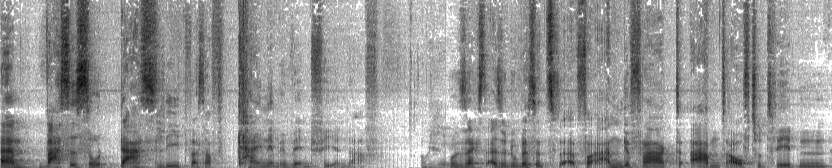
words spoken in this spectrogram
Ähm, was ist so das Lied, was auf keinem Event fehlen darf? Oh Wo du sagst, also du wirst jetzt äh, angefragt, abends aufzutreten.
